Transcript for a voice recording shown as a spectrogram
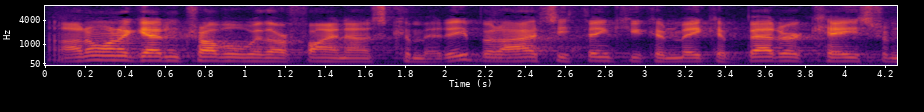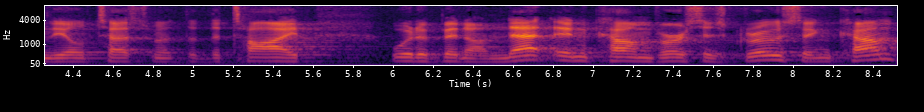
I don't want to get in trouble with our finance committee, but I actually think you can make a better case from the Old Testament that the tithe would have been on net income versus gross income.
